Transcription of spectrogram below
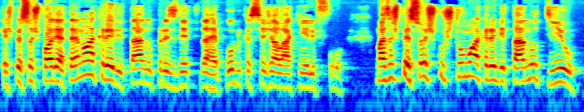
Que as pessoas podem até não acreditar no presidente da República, seja lá quem ele for, mas as pessoas costumam acreditar no tio,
